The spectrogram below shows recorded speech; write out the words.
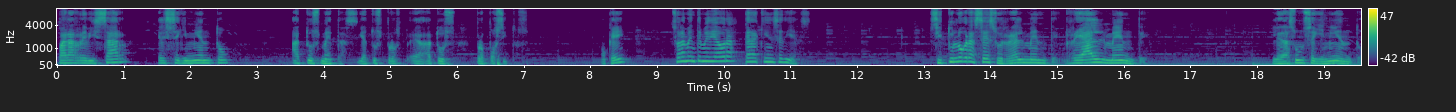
para revisar el seguimiento a tus metas y a tus, a tus propósitos. ¿ok? Solamente media hora cada 15 días. Si tú logras eso y realmente, realmente le das un seguimiento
